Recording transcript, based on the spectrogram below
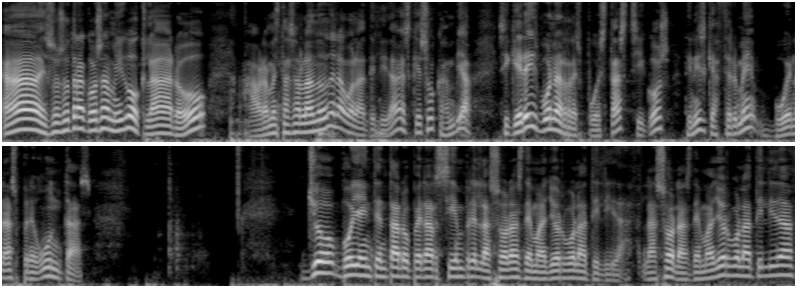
Ah, eso es otra cosa, amigo, claro. Ahora me estás hablando de la volatilidad, es que eso cambia. Si queréis buenas respuestas, chicos, tenéis que hacerme buenas preguntas. Yo voy a intentar operar siempre las horas de mayor volatilidad. Las horas de mayor volatilidad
